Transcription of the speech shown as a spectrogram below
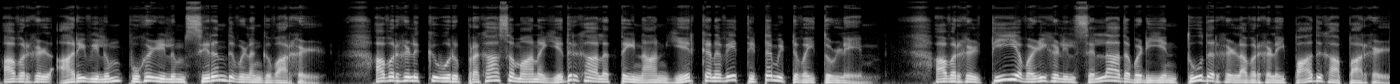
அவர்கள் அறிவிலும் புகழிலும் சிறந்து விளங்குவார்கள். அவர்களுக்கு ஒரு பிரகாசமான எதிர்காலத்தை நான் ஏற்கனவே திட்டமிட்டு வைத்துள்ளேன். அவர்கள் தீய வழிகளில் செல்லாதபடி என் தூதர்கள் அவர்களை பாதுகாப்பார்கள்.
